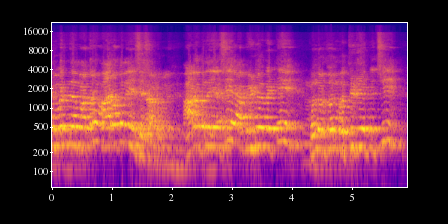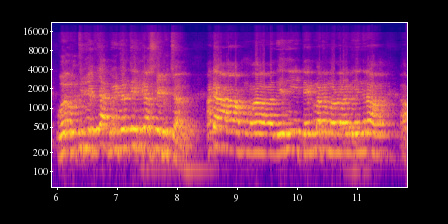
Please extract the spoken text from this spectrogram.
ఎవరి మీద మాత్రం ఆరోపణ చేసేసాడు ఆరోపణ చేసి ఆ వీడియో పెట్టి కొందరితో ఒత్తిడి చేపించి ఒత్తిడి చేపించి ఆ వీడియో టెలికాస్ట్ చేయించారు అంటే ఏది టేక్మట చెందిన ఆ,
